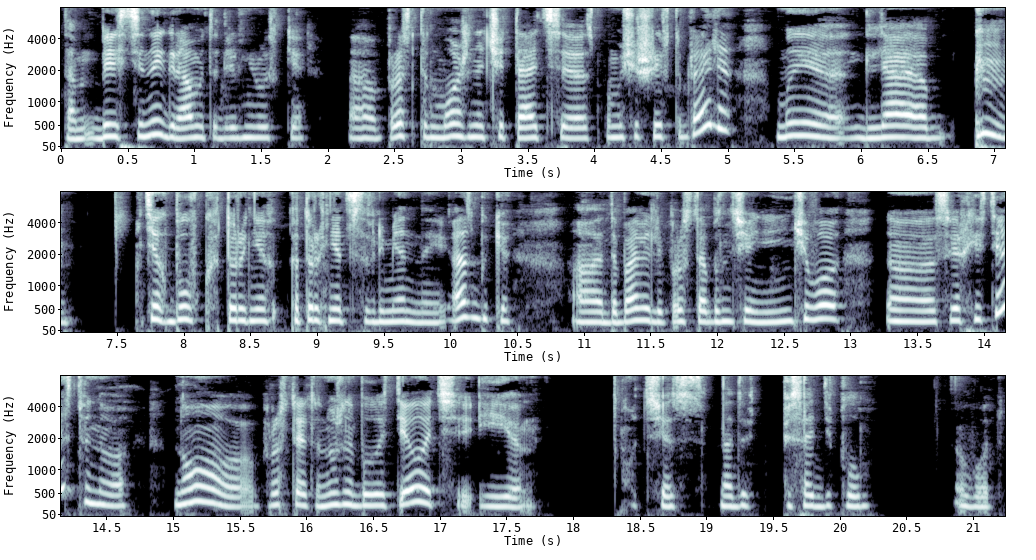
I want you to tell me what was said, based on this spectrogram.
Там берестяные грамоты древнерусские. А, Просто можно читать э, с помощью шрифта Брайля. Мы для тех букв, которые не- которых нет в современной азбуке, а, добавили просто обозначение. Ничего э, сверхъестественного, но просто это нужно было сделать, и вот сейчас надо писать диплом. Вот.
